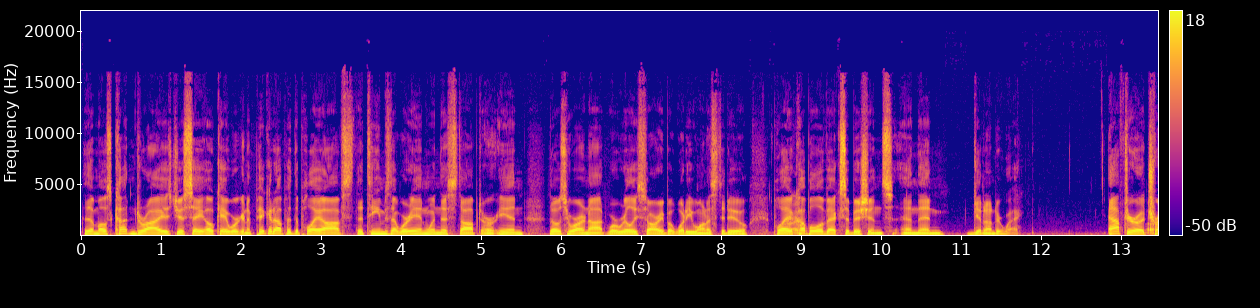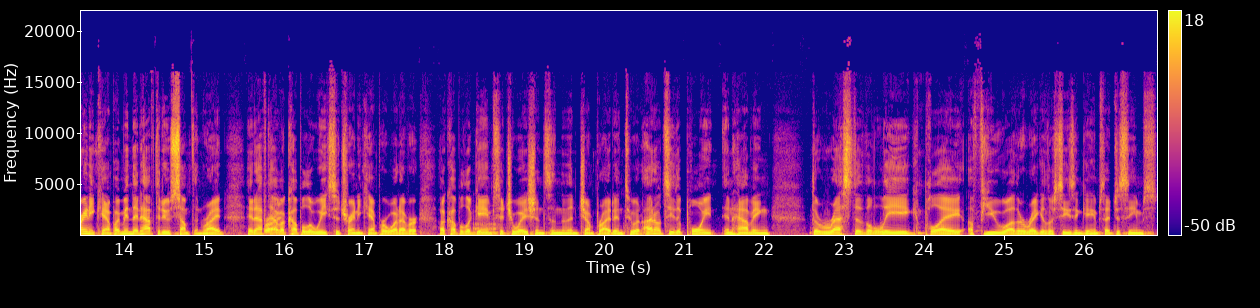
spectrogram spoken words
The most cut and dry is just say, okay, we're going to pick it up at the playoffs. The teams that were in when this stopped are in. Those who are not, we're really sorry, but what do you want us to do? Play right. a couple of exhibitions and then get underway after a training camp, I mean, they'd have to do something, right? They'd have right. to have a couple of weeks of training camp or whatever, a couple of game uh-huh. situations, and then jump right into it. I don't see the point in having the rest of the league play a few other regular season games. That just seems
